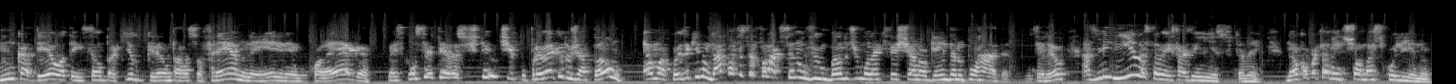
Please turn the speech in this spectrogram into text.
nunca deu atenção para aquilo, porque ele não tava sofrendo, nem ele, nem o colega. Mas com certeza a gente tem um tipo. O problema é que no Japão é uma coisa que não dá pra você falar que você não viu um bando de moleque fechando alguém dando porrada, entendeu? As meninas também fazem isso também. Não é um comportamento só masculino.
